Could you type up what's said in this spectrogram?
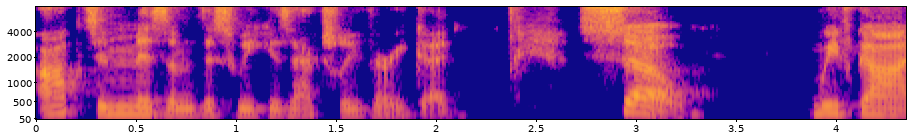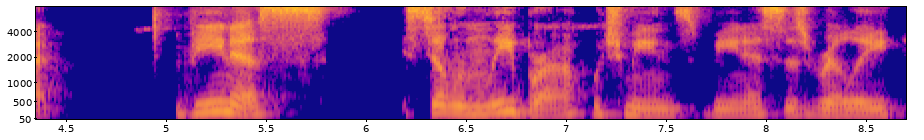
optimism this week is actually very good. So we've got Venus still in Libra, which means Venus is really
